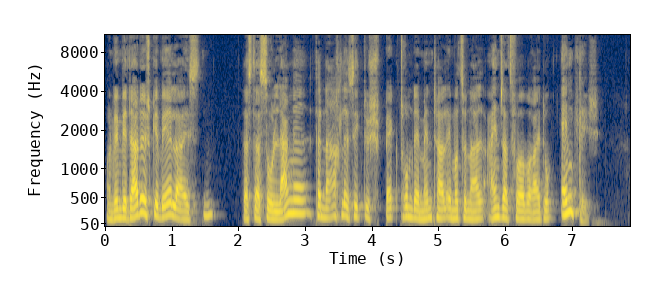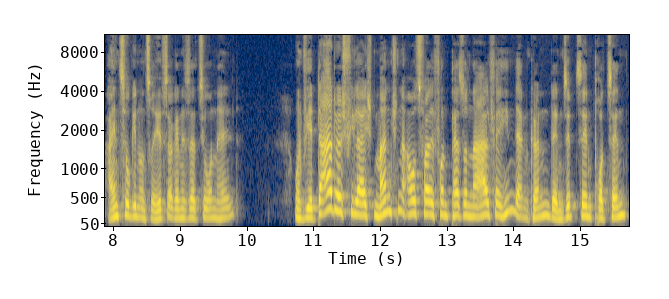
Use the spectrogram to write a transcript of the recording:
Und wenn wir dadurch gewährleisten, dass das so lange vernachlässigte Spektrum der mental-emotionalen Einsatzvorbereitung endlich Einzug in unsere Hilfsorganisationen hält und wir dadurch vielleicht manchen Ausfall von Personal verhindern können, denn 17 Prozent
